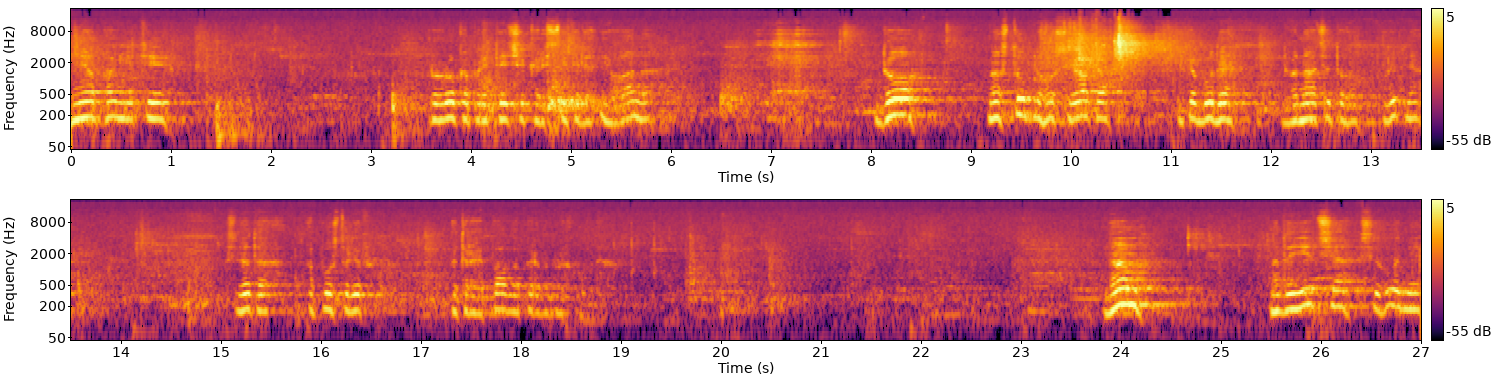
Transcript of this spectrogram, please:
Дня пам'яті пророка притечі Крестителя Івана до наступного свята, яке буде 12 липня, свята апостолів Петра і Павла Первобраховних. Нам надається сьогодні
